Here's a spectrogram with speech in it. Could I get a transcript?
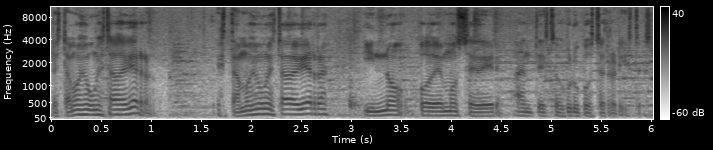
Estamos en un estado de guerra. Estamos en un estado de guerra y no podemos ceder ante estos grupos terroristas.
